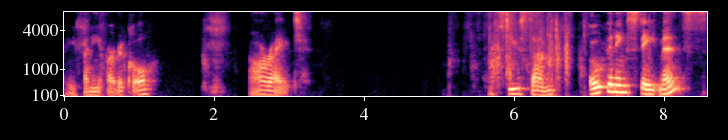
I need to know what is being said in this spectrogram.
Pretty funny article. All right. Let's do some opening statements.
